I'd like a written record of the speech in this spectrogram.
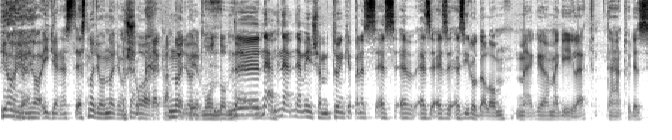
Ja, ja, ja, igen, ezt, ezt nagyon-nagyon sok... Nem nagyon, mondom, de... Nem, nem, nem, én sem. Tulajdonképpen ez, ez, ez, ez, ez irodalom, meg, meg élet. Tehát, hogy ez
